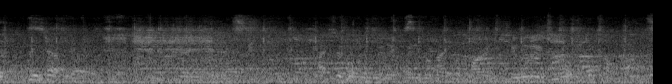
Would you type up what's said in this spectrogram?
没事。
